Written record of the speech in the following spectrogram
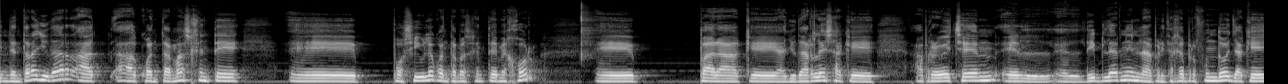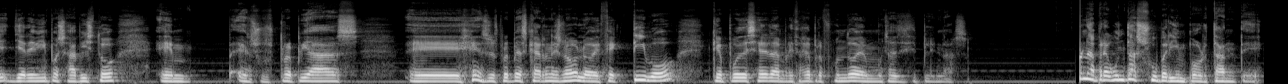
intentar ayudar a, a, cuanta más gente posible, cuanta más gente mejor, para que ayudarles a que aprovechen el, deep learning, el aprendizaje profundo, ya que Jeremy pues, ha visto en, en sus propias eh, en sus propias carnes ¿no? lo efectivo que puede ser el aprendizaje profundo en muchas disciplinas. Una pregunta súper importante.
